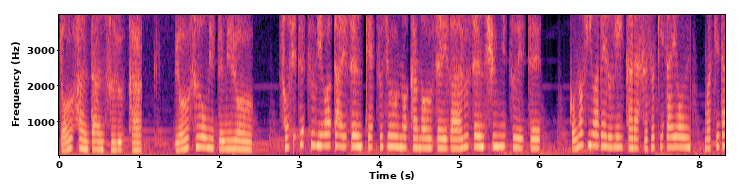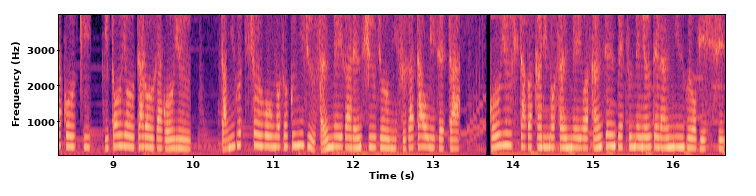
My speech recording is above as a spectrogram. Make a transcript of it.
どう判断するか。様子を見てみよう。そして次は対戦欠場の可能性がある選手について。この日はベルギーから鈴木ザイオン、町田幸喜、伊藤良太郎が合流。谷口翔吾を除く23名が練習場に姿を見せた。合流したばかりの3名は完全別メニューでランニングを実施。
